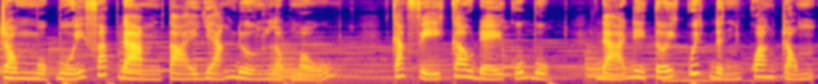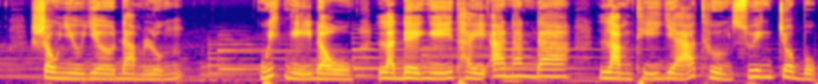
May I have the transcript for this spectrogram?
Trong một buổi pháp đàm tại giảng đường Lộc Mẫu, các vị cao đệ của Bụt đã đi tới quyết định quan trọng sau nhiều giờ đàm luận Quyết nghị đầu là đề nghị thầy Ananda làm thị giả thường xuyên cho Bụt.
